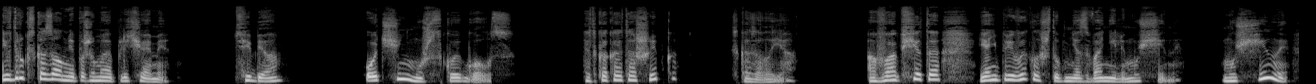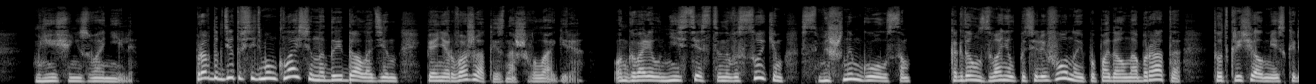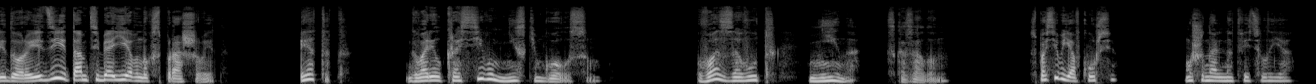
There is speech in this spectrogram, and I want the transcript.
и вдруг сказал мне, пожимая плечами, «Тебя». Очень мужской голос. «Это какая-то ошибка?» — сказала я. «А вообще-то я не привыкла, чтобы мне звонили мужчины. Мужчины мне еще не звонили. Правда, где-то в седьмом классе надоедал один пионер-вожатый из нашего лагеря. Он говорил неестественно высоким, смешным голосом. Когда он звонил по телефону и попадал на брата, тот кричал мне из коридора «Иди, там тебя Евнух спрашивает». Этот говорил красивым низким голосом. «Вас зовут Нина», — сказал он. «Спасибо, я в курсе», — машинально ответила я.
